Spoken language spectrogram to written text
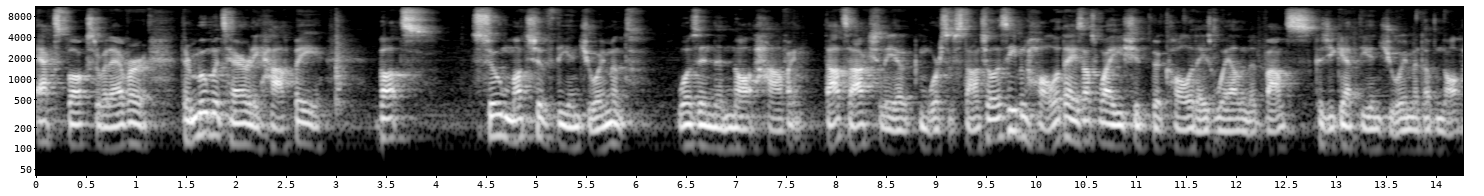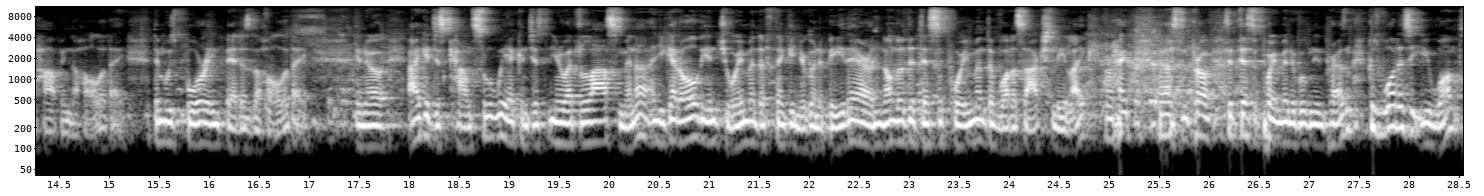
Xbox or whatever. They're momentarily happy, but so much of the enjoyment was in the not having. That's actually a more substantial. It's even holidays. That's why you should book holidays well in advance because you get the enjoyment of not having the holiday. The most boring bit is the holiday. You know, I could just cancel we. I can just, you know, at the last minute, and you get all the enjoyment of thinking you're going to be there, and none of the disappointment of what it's actually like. Right? That's the problem. It's the disappointment of opening present. Because what is it you want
